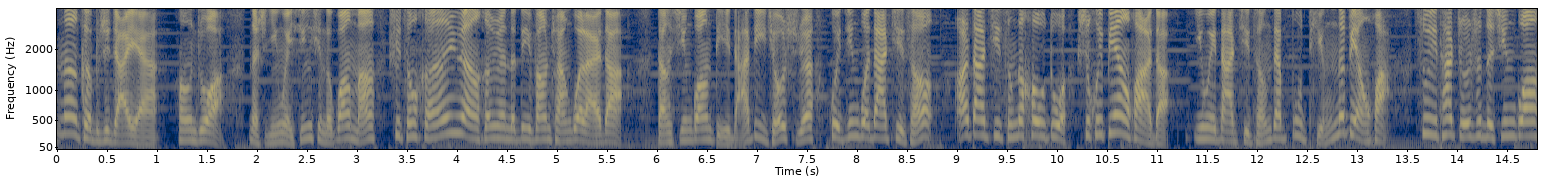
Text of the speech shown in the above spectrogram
那可不是眨眼，哼猪，那是因为星星的光芒是从很远很远的地方传过来的。”当星光抵达地球时，会经过大气层，而大气层的厚度是会变化的。因为大气层在不停的变化，所以它折射的星光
